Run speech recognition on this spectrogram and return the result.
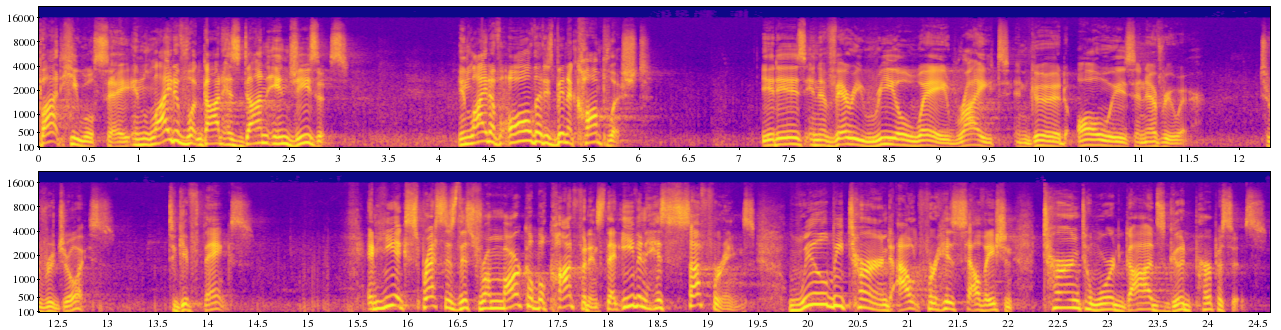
But he will say, in light of what God has done in Jesus, in light of all that has been accomplished, it is in a very real way right and good always and everywhere to rejoice, to give thanks. And he expresses this remarkable confidence that even his sufferings will be turned out for his salvation, turned toward God's good purposes.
